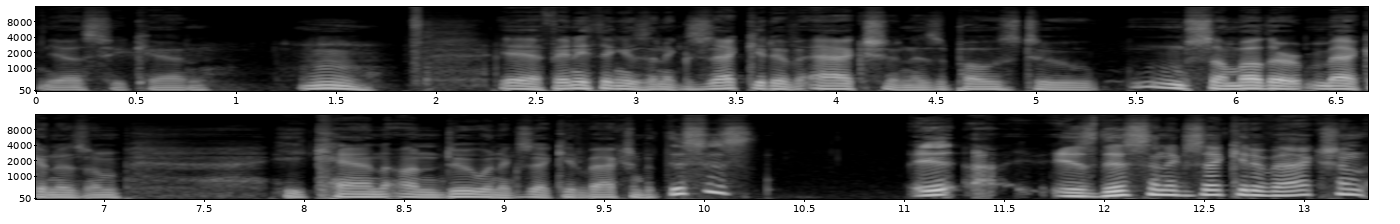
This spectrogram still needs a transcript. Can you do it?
Yes, he can. Mm. Yeah, if anything is an executive action as opposed to mm, some other mechanism, he can undo an executive action. But this is, is this an executive action?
